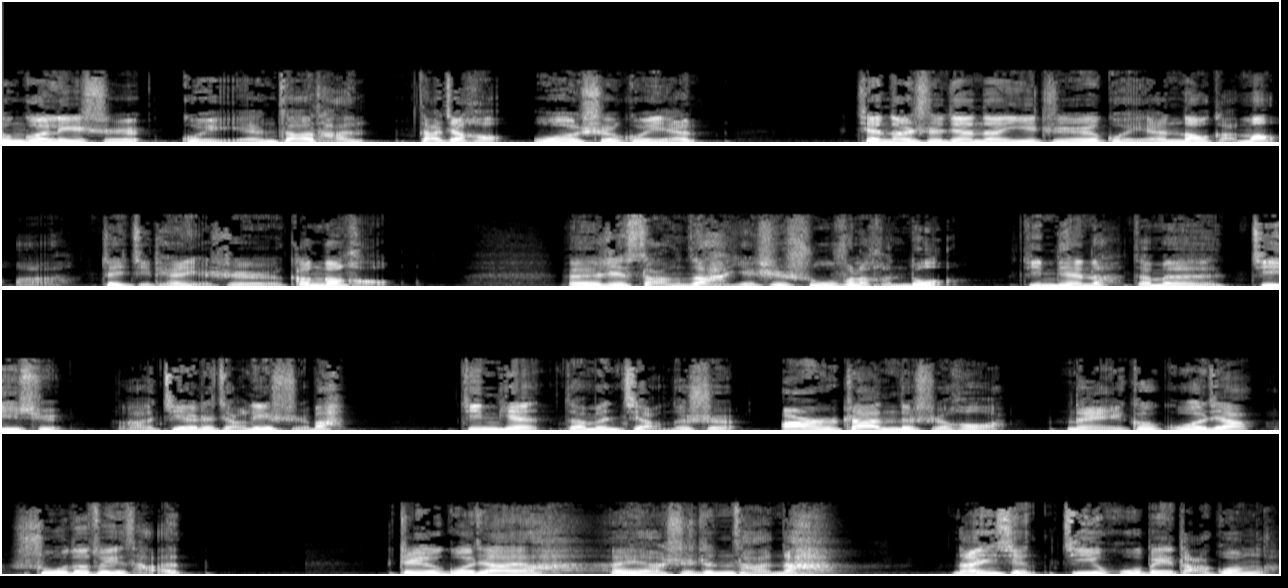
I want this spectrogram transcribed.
纵观历史，鬼言杂谈。大家好，我是鬼言。前段时间呢，一直鬼言闹感冒啊，这几天也是刚刚好，呃，这嗓子也是舒服了很多。今天呢，咱们继续啊，接着讲历史吧。今天咱们讲的是二战的时候啊，哪个国家输的最惨？这个国家呀，哎呀，是真惨呐，男性几乎被打光了，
